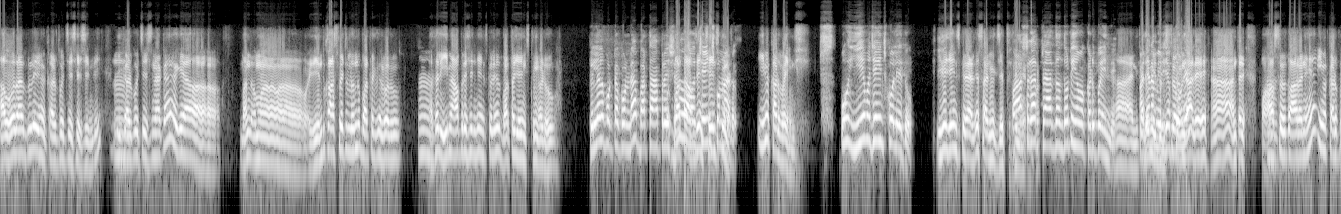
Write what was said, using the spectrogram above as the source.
ఆ ఓదార్పులో ఈమె కడుపు వచ్చేసేసింది. ఈ. కడుపు వచ్చేసినాక ఇక మన ఎందుకు హాస్పిటల్ ఉందో? భర్తకు తెలియదు. అసలు ఈమె ఆపరేషన్ చేయించుకోలేదు భర్త చేయించుకున్నాడు. పిల్లలు పుట్టకుండా భర్త ఆపరేషన్ చేయించుకున్నాడు. ఈమె కడుపు అయింది ఓ ఈమె చేయించుకోలేదు. ఈమె చేయించుకోలేదు సార్ మీకు చెప్పింది. పాస్టర్ గారి ప్రార్థన తోటి ఈమె కడిపోయింది? ఉండాలి. అంతే. పాస్టర్ ద్వారానే ఈమె కడుపు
